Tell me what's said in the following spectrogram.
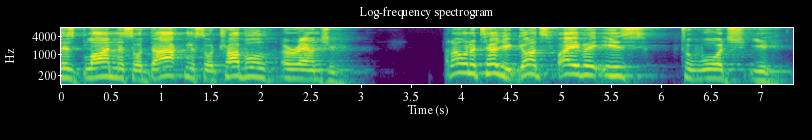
there's blindness or darkness or trouble around you. And I want to tell you, God's favor is towards you.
